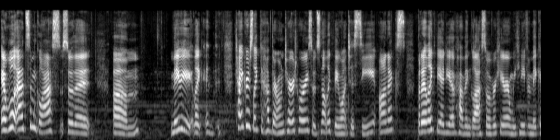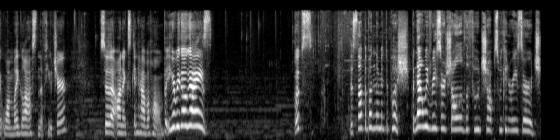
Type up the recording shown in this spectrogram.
And we'll add some glass so that um, maybe like tigers like to have their own territory so it's not like they want to see onyx but i like the idea of having glass over here and we can even make it one-way glass in the future so that onyx can have a home. But here we go guys! Whoops. That's not the button i meant to push but now we've researched all of the food shops we can research.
